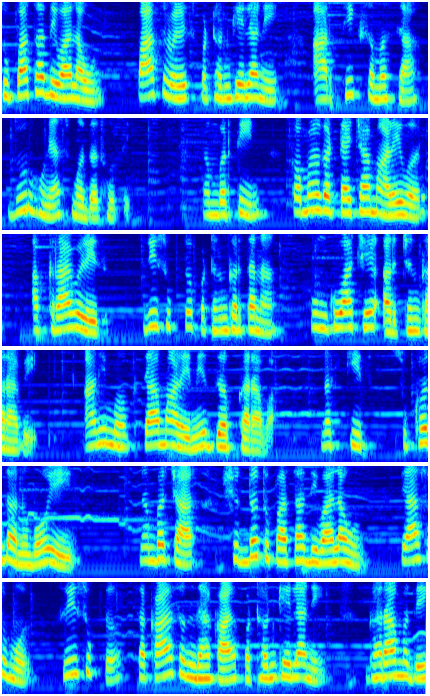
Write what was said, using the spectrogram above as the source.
तुपाचा दिवा लावून पाच वेळेस पठण केल्याने आर्थिक समस्या दूर होण्यास मदत होते. नंबर तीन कमळगट्ट्याच्या माळेवर अकरा वेळेस श्रीसूक्त पठण करताना कुंकवाचे अर्चन करावे आणि मग त्या माळेने जप करावा. नक्कीच सुखद अनुभव येईल. नंबर चार शुद्ध तुपाचा दिवा लावून त्यासमोर श्रीसूक्त सकाळ संध्याकाळ पठण केल्याने घरामध्ये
